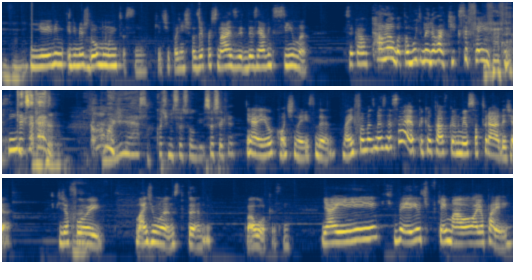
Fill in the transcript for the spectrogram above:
Uhum. E ele, ele me ajudou muito, assim, que tipo, a gente fazia personagens, ele desenhava em cima. Você ficava, caramba, tá muito melhor, o que, que você fez? Como assim? O que, que você fez? Como? magia é essa? Conte-me seu, seu, seu segredo. E aí eu continuei estudando. Mas foi mais ou menos nessa época que eu tava ficando meio saturada já. Acho que já foi mais de um ano estudando com a louca, assim. E aí veio, tipo, fiquei mal, aí eu parei.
